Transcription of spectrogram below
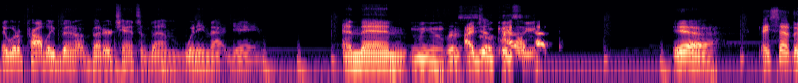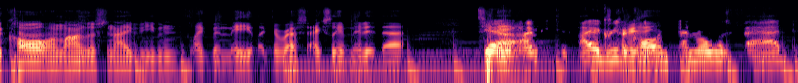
They would have probably been a better chance of them winning that game. And then I mean, versus I just OKC. yeah, They said the call on Lonzo should not have even like been made. Like the refs actually admitted that. Today. yeah. I mean, I agree. The call in general was bad,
